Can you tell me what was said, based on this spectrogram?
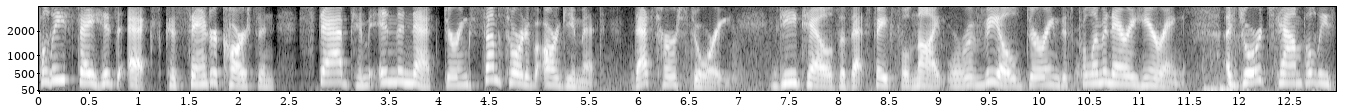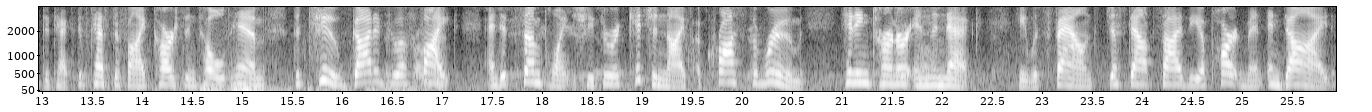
Police say his ex, Cassandra Carson, stabbed him in the neck during some sort of argument. That's her story. Details of that fateful night were revealed during this preliminary hearing. A Georgetown police detective testified Carson told him the two got into a fight, and at some point she threw a kitchen knife across the room, hitting Turner in the neck. He was found just outside the apartment and died.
